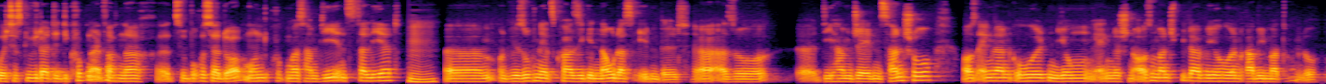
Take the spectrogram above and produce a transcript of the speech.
wo ich das Gefühl hatte, die gucken einfach nach äh, zu Borussia Dortmund, gucken, was haben die installiert. Mhm. Ähm, und wir suchen jetzt quasi genau das Ebenbild. Ja, also äh, die haben Jaden Sancho aus England geholt, einen jungen englischen Außenbahnspieler, wir holen Rabi Matondo.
